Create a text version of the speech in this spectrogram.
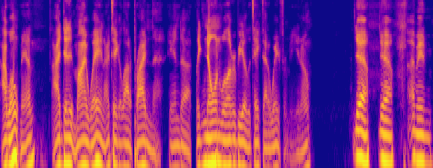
I won't, man. I did it my way, and I take a lot of pride in that. And uh, like no one will ever be able to take that away from me, you know. Yeah, yeah. I mean,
